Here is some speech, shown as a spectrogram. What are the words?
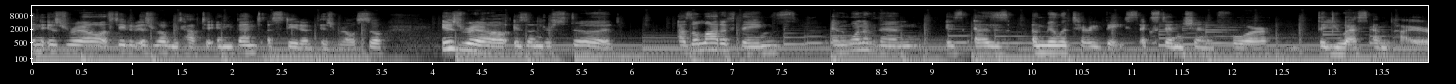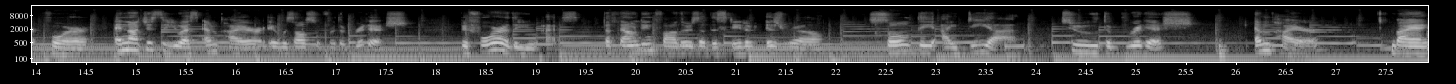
an Israel, a state of Israel, we'd have to invent a state of Israel. So Israel is understood as a lot of things, and one of them is as a military base extension for the US empire for and not just the US empire it was also for the British before the US, the founding fathers of the state of Israel sold the idea to the British Empire by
